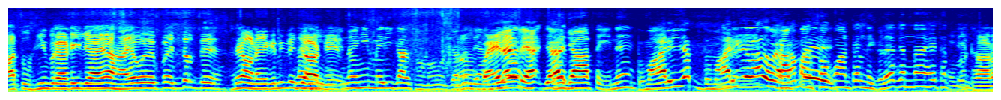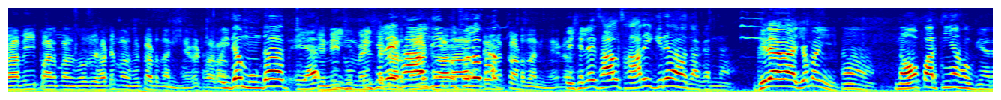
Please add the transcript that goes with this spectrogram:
ਆ ਤੁਸੀਂ ਵੈਰਾਈਟੀ ਲਿਆਇਆ ਹਾਏ ਓਏ ਇੱਧਰ ਤੇ ਹਰਿਆਣੇ ਕਿ ਨਹੀਂ ਤੇ ਜਾ ਕੇ? ਨਹੀਂ ਮੇਰੀ ਗੱਲ ਸੁਣੋ ਜਦ ਹਾਂ, ਪਹਿਲਾਂ ਲਿਆ- ਯਾਰ- ਰਜਾਤ ਹੀ ਨੇ। ਬਿਮਾਰੀ ਜਾਂ ਬਿਮਾਰੀ ਦੇ ਬਾਅਦ ਹੋਇਆ ਕੰਮ 500 ਇਹ। ਕੁਆਂਟਲ ਨਿਕਲਿਆ ਗੰਨਾ ਇਹ ਉਹ 38 18 ਵੀ 500 ਤੇ 550 ਘਟਦਾ ਨਹੀਂ ਹੈਗਾ 18 ਇਹਦਾ ਮੁੰਡਾ ਯਾਰ ਜਿੰਨੀ ਤੂੰ ਮਿਹਨਤ ਪਿਛਲੇ ਕਰਦਾ ਸਾਲ ਦੀ ਪੁੱਛ ਲਓ 18 ਘਟਦਾ ਨਹੀਂ ਹੈਗਾ। ਪਿਛਲੇ ਸਾਲ ਸਾਰੇ ਗਿਰਿਆ ਹੋਦਾ ਗੰਨਾ। ਗਿਰਿਆ ਹੋਇਆ ਜਮਾਈ ਹਾਂ। ਨੌ ਪਰਚੀਆਂ ਹੋ ਗਈਆਂ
